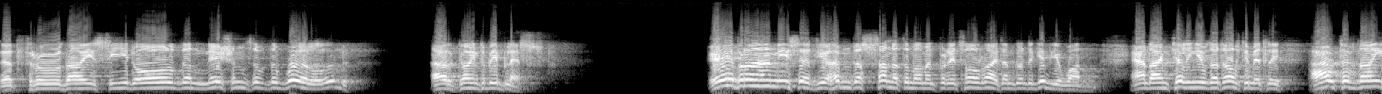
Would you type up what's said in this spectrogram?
that through thy seed all the nations of the world are going to be blessed. Abraham, he said, you haven't a son at the moment, but it's all right, I'm going to give you one. And I'm telling you that ultimately, out of thy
